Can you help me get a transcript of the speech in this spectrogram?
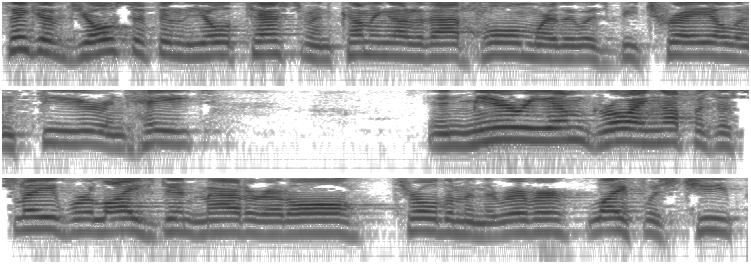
Think of Joseph in the Old Testament coming out of that home where there was betrayal and fear and hate. And Miriam growing up as a slave where lives didn't matter at all. Throw them in the river. Life was cheap.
